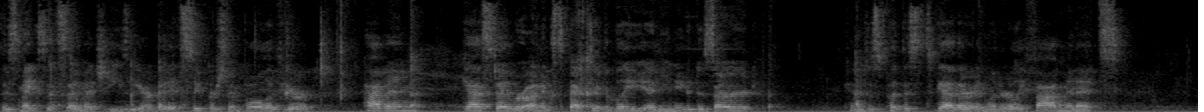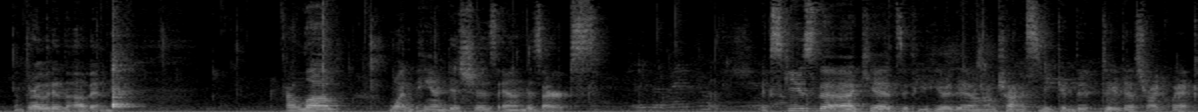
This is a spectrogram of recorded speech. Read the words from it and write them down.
This makes it so much easier, but it's super simple if you're having guests over unexpectedly and you need a dessert. You can just put this together in literally five minutes and throw it in the oven. I love one pan dishes and desserts. Excuse the uh, kids if you hear them. I'm trying to sneak and do this right quick.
